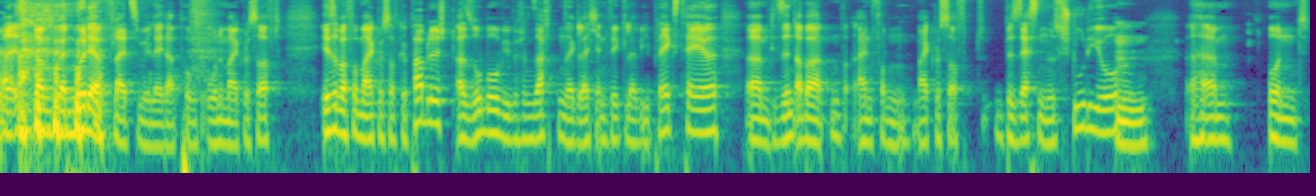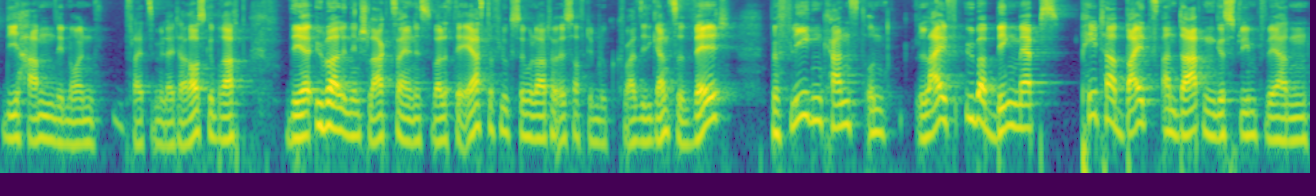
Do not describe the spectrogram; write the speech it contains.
Ja. Da ist, glaube ich, sogar nur der Flight Simulator Punkt ohne Microsoft. Ist aber von Microsoft gepublished. Asobo, wie wir schon sagten, der gleiche Entwickler wie Plague's Tale. Ähm, die sind aber ein von Microsoft besessenes Studio. Mhm. Ähm, und die haben den neuen Flight Simulator rausgebracht, der überall in den Schlagzeilen ist, weil es der erste Flugsimulator ist, auf dem du quasi die ganze Welt befliegen kannst und live über Bing Maps Petabytes an Daten gestreamt werden,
